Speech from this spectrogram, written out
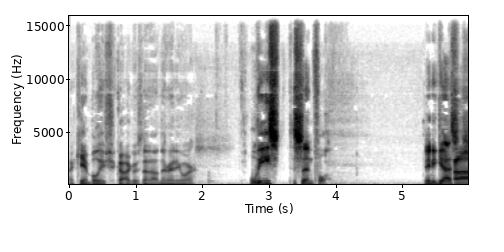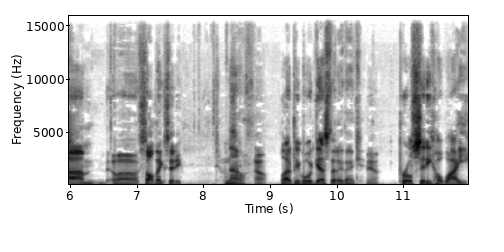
I can't believe Chicago's not on there anywhere. Least sinful. Any guesses? Um, uh, Salt Lake City. no. Oh, A lot of people would guess that, I think. yeah. Pearl City, Hawaii.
